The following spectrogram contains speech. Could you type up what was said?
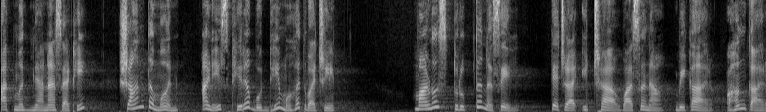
आत्मज्ञानासाठी शांत मन आणि स्थिर बुद्धी महत्त्वाची. माणूस तृप्त नसेल त्याच्या इच्छा वासना विकार अहंकार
